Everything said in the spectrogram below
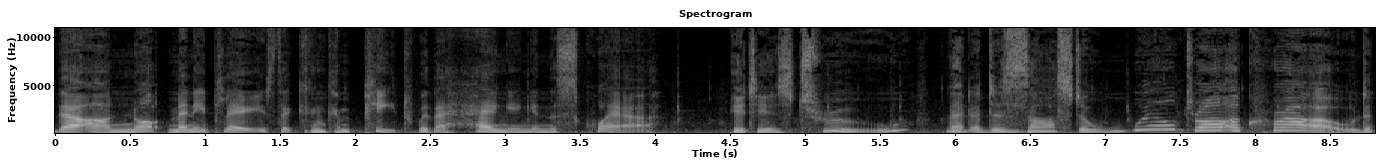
there are not many plays that can compete with a hanging in the square. It is true that a disaster will draw a crowd.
